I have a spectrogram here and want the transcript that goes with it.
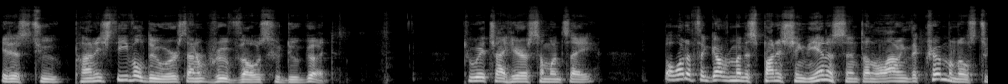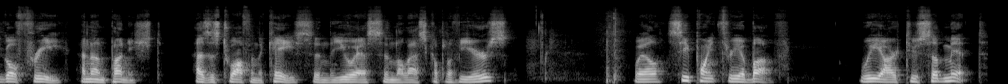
It is to punish the evildoers and approve those who do good. To which I hear someone say, But what if the government is punishing the innocent and allowing the criminals to go free and unpunished, as is too often the case in the U.S. in the last couple of years? Well, see point three above. We are to submit.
